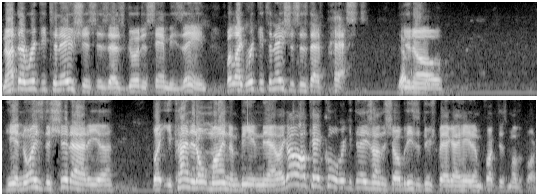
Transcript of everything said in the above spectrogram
Not that Ricky Tenacious is as good as Sami Zayn, but like Ricky Tenacious is that pest. Yep. You know, he annoys the shit out of you, but you kind of don't mind him being there. Like, oh, okay, cool. Ricky Tenacious on the show, but he's a douchebag. I hate him. Fuck this motherfucker.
